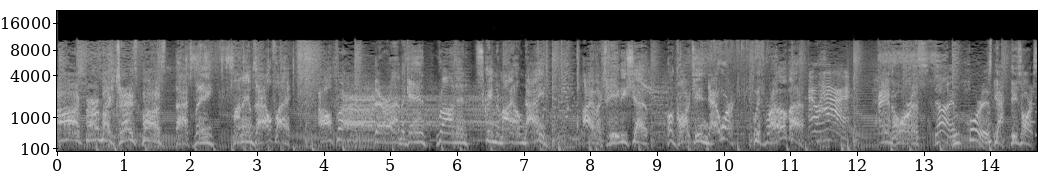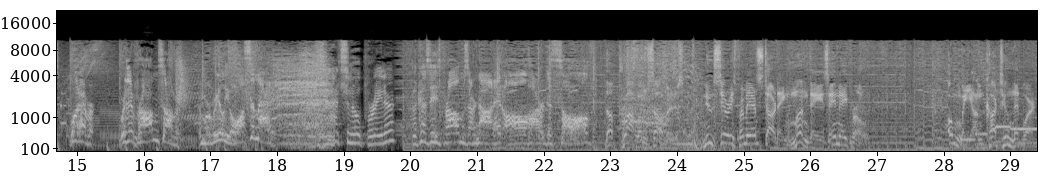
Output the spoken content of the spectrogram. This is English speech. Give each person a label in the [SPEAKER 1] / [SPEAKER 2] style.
[SPEAKER 1] Ah, I burned my taste buds.
[SPEAKER 2] That's me. My name's Alfe.
[SPEAKER 1] Alfe!
[SPEAKER 2] There I am again, running, screaming my own name. I have a TV show on Cartoon Network with Roba
[SPEAKER 3] Oh, hi.
[SPEAKER 2] and Horace.
[SPEAKER 4] I'm Horace.
[SPEAKER 2] Yeah, he's Horace. Whatever. We're the problem solvers, and we're really awesome at it.
[SPEAKER 4] That's a no-brainer.
[SPEAKER 2] Because these problems are not at all hard to solve.
[SPEAKER 5] The Problem Solverz. New series premiere starting Mondays in April. Only on Cartoon Network.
